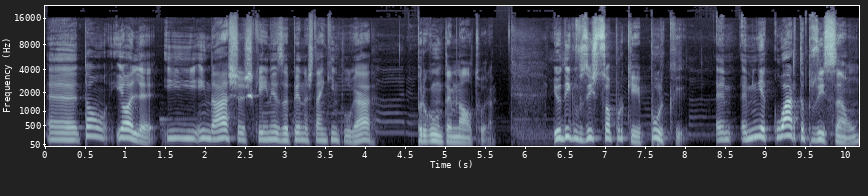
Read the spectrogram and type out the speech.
Uh, então, e olha, e ainda achas que a Inês apenas está em quinto lugar? Perguntem-me na altura. Eu digo-vos isto só porquê? Porque a, a, minha quarta posição,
